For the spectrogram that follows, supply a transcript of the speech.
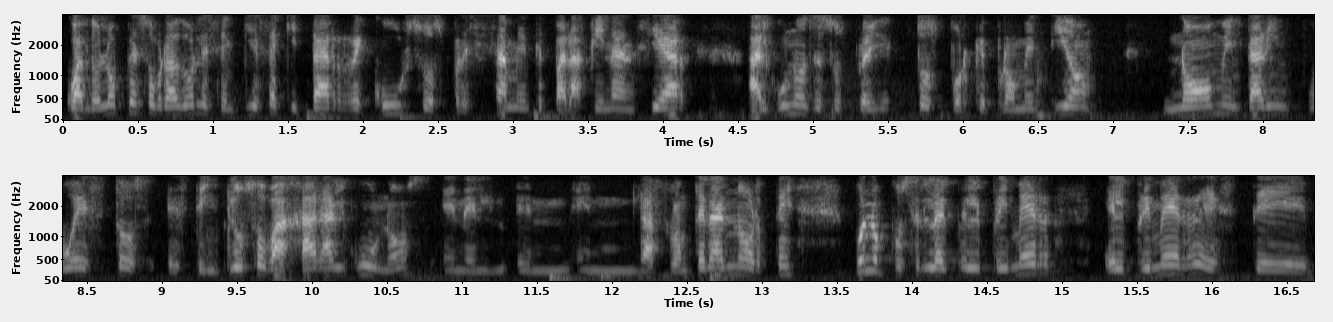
Cuando López Obrador les empieza a quitar recursos precisamente para financiar algunos de sus proyectos porque prometió no aumentar impuestos, este, incluso bajar algunos en, el, en, en la frontera norte, bueno, pues el, primer, el primer, este,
